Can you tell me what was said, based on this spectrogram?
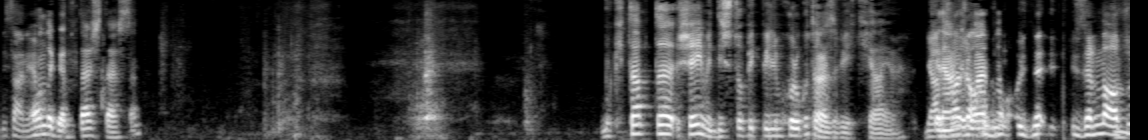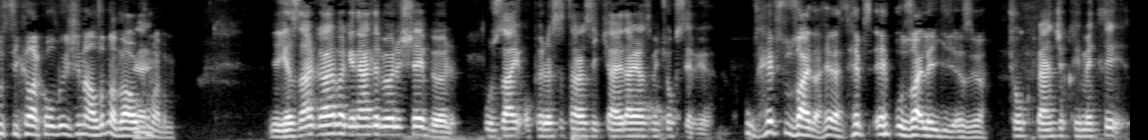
Bir saniye. Onu da göster istersen. Bu kitapta şey mi? Distopik bilim kurgu tarzı bir hikaye mi? Yani Genelde sadece aldım, üze- üzerinde Arthur C. Clarke olduğu için aldım da daha Evet. okumadım. Ya Yazar galiba genelde böyle şey böyle uzay operası tarzı hikayeler yazmayı çok seviyor. Hepsi uzayda. Evet, hepsi hep uzayla ilgili yazıyor. Çok bence kıymetli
